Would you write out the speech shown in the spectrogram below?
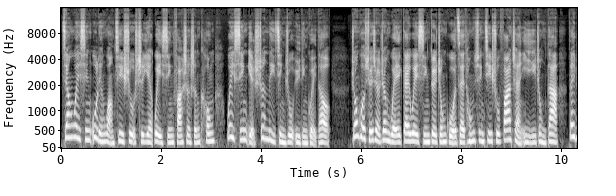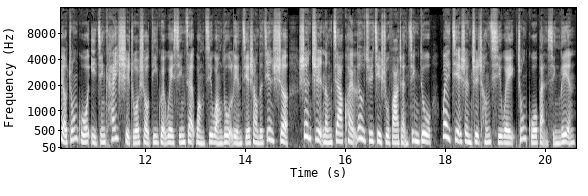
将卫星物联网技术试验卫星发射升空，卫星也顺利进入预定轨道。中国学者认为，该卫星对中国在通讯技术发展意义重大，代表中国已经开始着手低轨卫星在网际网络连接上的建设，甚至能加快六 G 技术发展进度。外界甚至称其为中国版星链。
